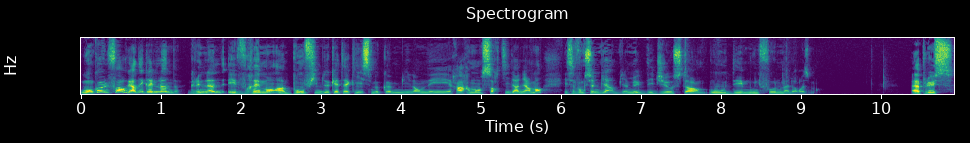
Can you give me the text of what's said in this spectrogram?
Ou encore une fois, regardez Greenland. Greenland est vraiment un bon film de cataclysme, comme il en est rarement sorti dernièrement. Et ça fonctionne bien, bien mieux que des Geostorm ou des Moonfall malheureusement. A plus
